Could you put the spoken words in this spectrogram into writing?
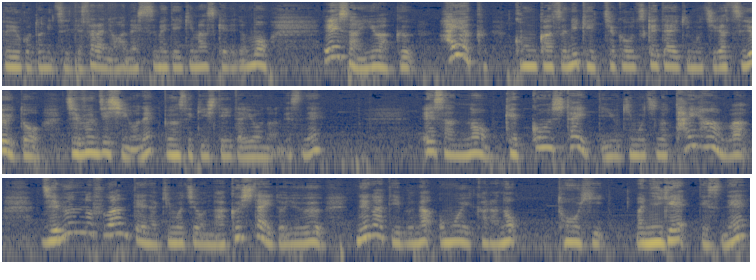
ということについてさらにお話進めていきますけれども A さん曰く早く婚活に決着をつけたい気持ちが強いと自分自身をね分析していたようなんですね。A さんの結婚したいっていう気持ちの大半は自分の不安定な気持ちをなくしたいというネガティブな思いからの逃避、まあ、逃げですね。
